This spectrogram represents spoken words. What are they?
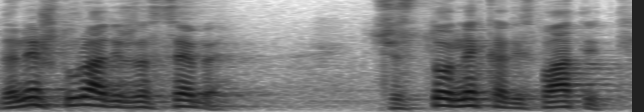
da nešto uradiš za sebe. Će se to nekad isplatiti.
